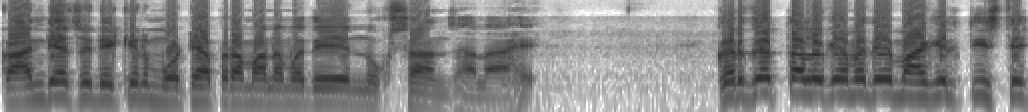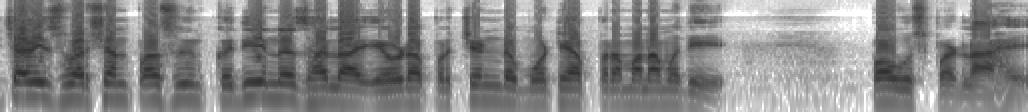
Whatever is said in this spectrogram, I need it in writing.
कांद्याचं देखील मोठ्या प्रमाणामध्ये नुकसान झालं आहे. कर्जत तालुक्यामध्ये मागील तीस ते चाळीस वर्षांपासून कधी न झाला एवढा प्रचंड मोठ्या प्रमाणामध्ये पाऊस पडला आहे.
